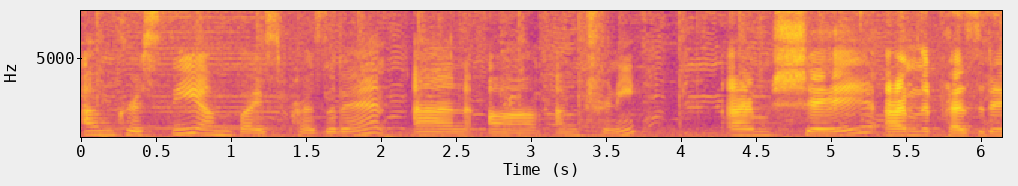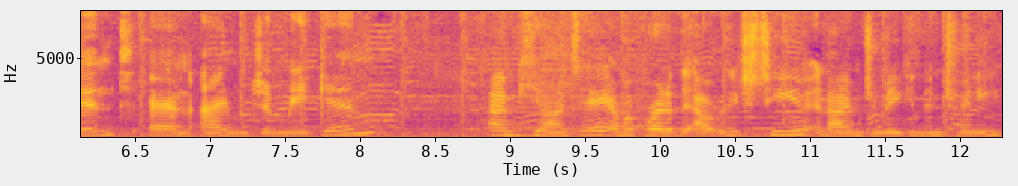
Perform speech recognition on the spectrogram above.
I'm Christy. I'm vice president, and um, I'm Trini. I'm Shay. I'm the president, and I'm Jamaican. I'm Keontae. I'm a part of the outreach team, and I'm Jamaican and Trini.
